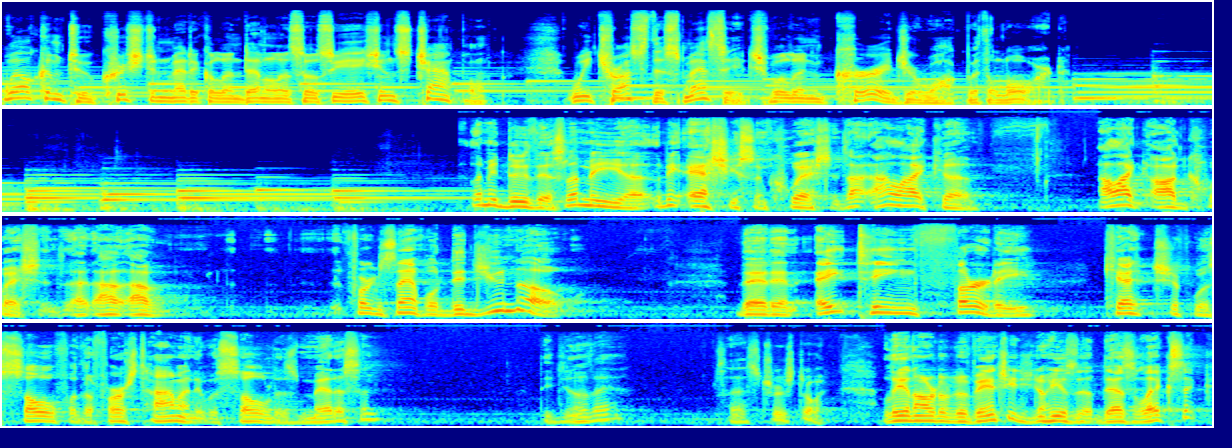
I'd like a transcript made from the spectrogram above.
Welcome to Christian Medical and Dental Association's chapel. We trust this message will encourage your walk with the Lord. Let me do this. Let me, uh, let me ask you some questions. I, I like, uh, I like odd questions. I, I, for example, did you know that in 1830, ketchup was sold for the first time and it was sold as medicine? Did you know that? So that's a true story. Leonardo da Vinci, did you know he was a dyslexic?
